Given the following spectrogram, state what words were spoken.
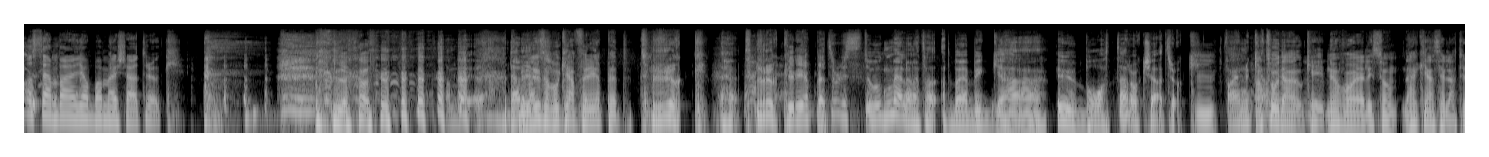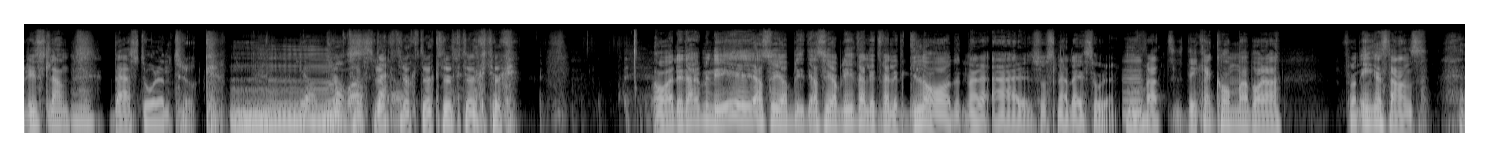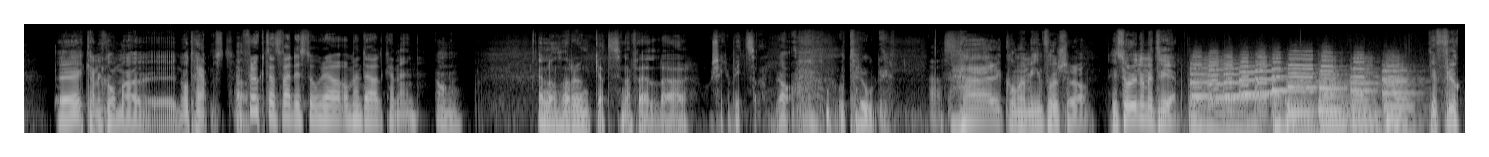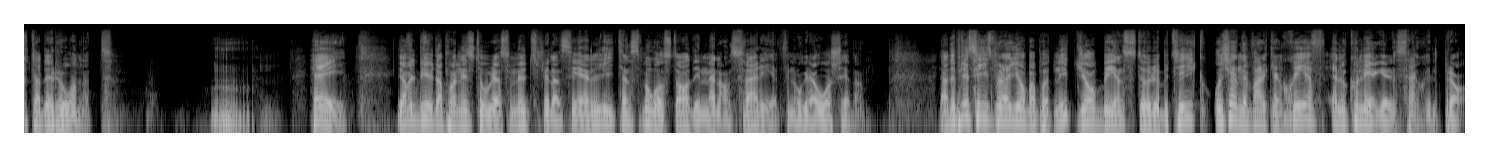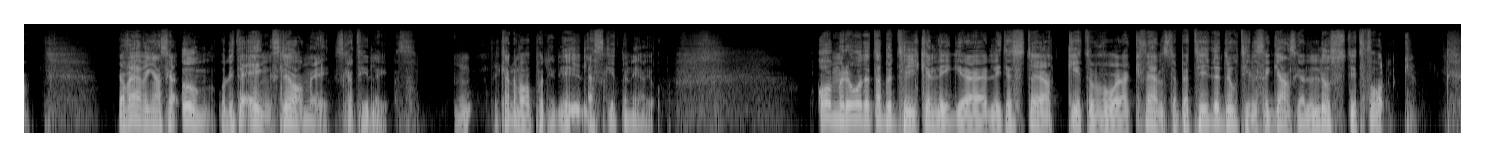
Och sen börjar jobba med att köra truck. Det är liksom på kafferepet. Truck. Truckrepet. jag tror det stod mellan att, att börja bygga ubåtar och köra truck. Fine, nu kan jag. där, okej nu har jag liksom, det här kan jag sälja till Ryssland. Där står en truck. Jag Truck, truck, truck, truck, truck, truck, truck, truck. Ja, det där, men det är, alltså jag, blir, alltså jag blir väldigt, väldigt glad när det är så snälla historier. För att det kan komma bara från ingenstans eh, kan det komma eh, något hemskt. En fruktansvärd historia om en död kanin. Eller någon som runkat till sina föräldrar och käkat pizza. Ja, otroligt. Alltså. Här kommer min första då. Historia nummer tre. Det fruktade rånet. Hej! Jag vill bjuda på en historia som utspelade sig i en liten småstad i Mellansverige för några år sedan. Jag hade precis börjat jobba på ett nytt jobb i en större butik och kände varken chef eller kollegor särskilt bra. Jag var även ganska ung och lite ängslig av mig, ska tilläggas. Mm, det kan det vara på ett. Det är läskigt med nya jobb. Området där butiken ligger är lite stökigt och våra kvällsöppettider drog till sig ganska lustigt folk.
